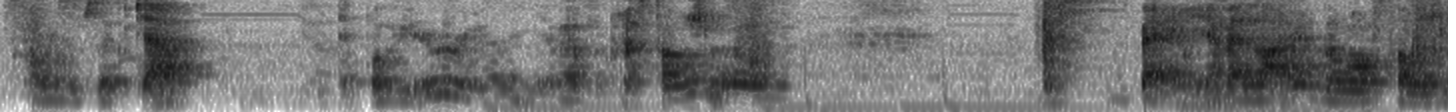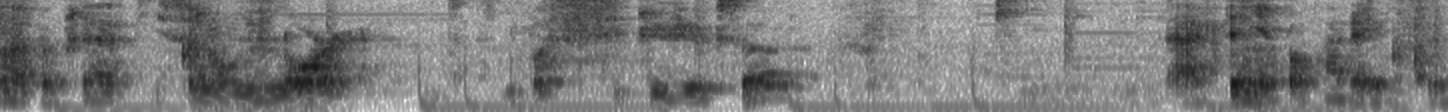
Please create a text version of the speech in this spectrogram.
Star Wars épisode 4, il était pas vieux, là. il avait à peu près cet âge-là. Ben, il avait l'air d'avoir cet âge-là à peu près, puis selon le lore, il est pas si plus vieux que ça. Puis l'acting est pas pareil. Puis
